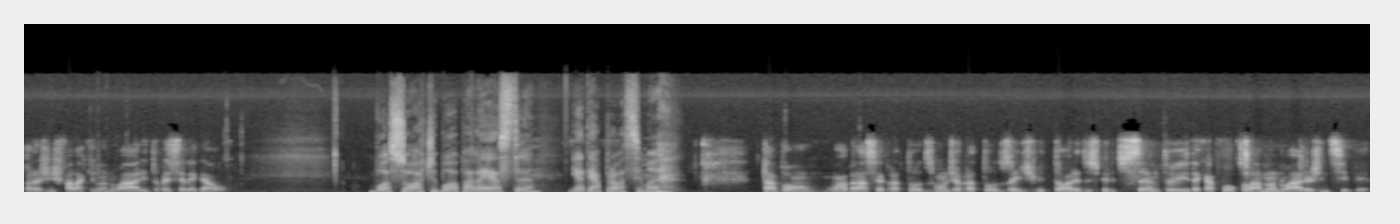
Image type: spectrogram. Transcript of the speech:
a gente falar aqui no Anuário, então vai ser legal. Boa sorte, boa palestra e até a próxima. Tá bom. Um abraço aí para todos, bom dia para todos aí de Vitória do Espírito Santo e daqui a pouco lá no Anuário a gente se vê.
